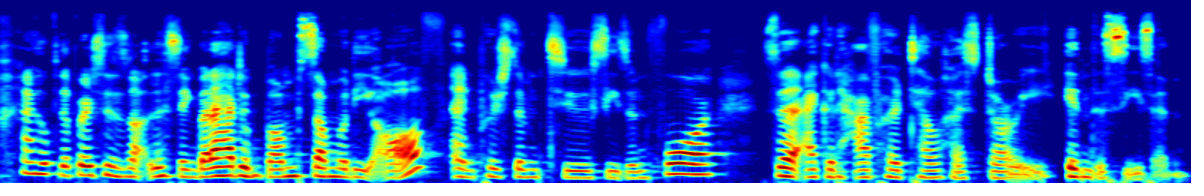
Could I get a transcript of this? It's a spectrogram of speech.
I hope the person is not listening, but I had to bump somebody off and push them to season four so that I could have her tell her story in the season.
